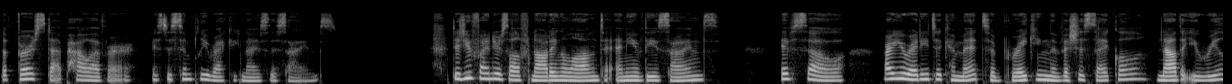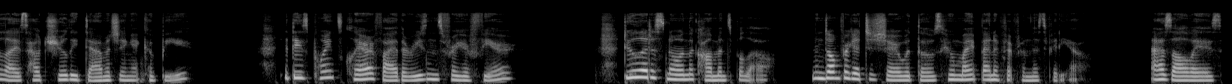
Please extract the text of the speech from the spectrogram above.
The first step, however, is to simply recognize the signs. Did you find yourself nodding along to any of these signs? If so, are you ready to commit to breaking the vicious cycle now that you realize how truly damaging it could be? Did these points clarify the reasons for your fear? Do let us know in the comments below, and don't forget to share with those who might benefit from this video. As always,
